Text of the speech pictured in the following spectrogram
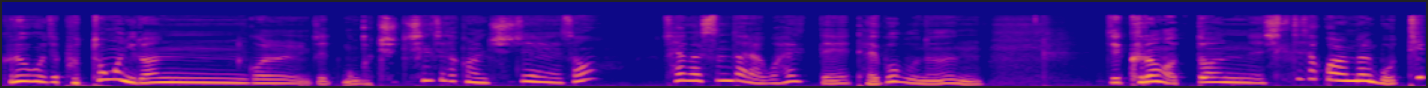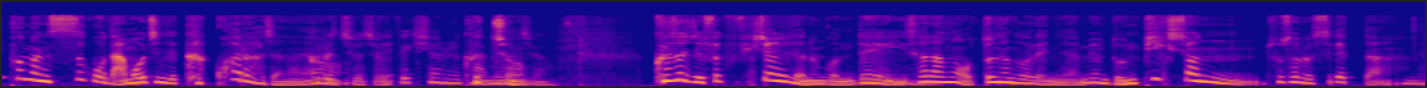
그리고 이제 보통은 이런 걸 이제 뭔가 취, 실제 사건을 취재해서 책을 쓴다라고 할 때 대부분은 이제 그런 어떤 실제 사건을 모티프만 쓰고 나머지 이제 극화를 하잖아요. 그렇죠. 저 네. 픽션을. 가미하죠. 그래서 이제 픽션이 되는 건데 네. 이 사람은 어떤 생각을 했냐면 논픽션 소설을 쓰겠다. 네.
